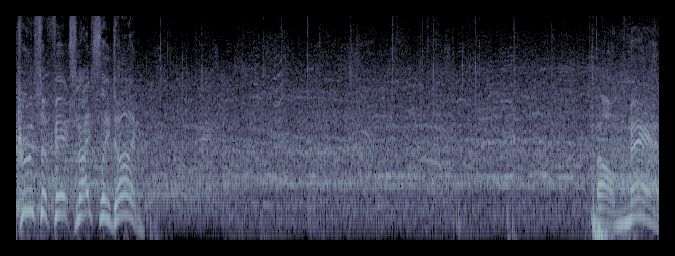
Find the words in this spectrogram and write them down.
Crucifix. Nicely done. Oh, man.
